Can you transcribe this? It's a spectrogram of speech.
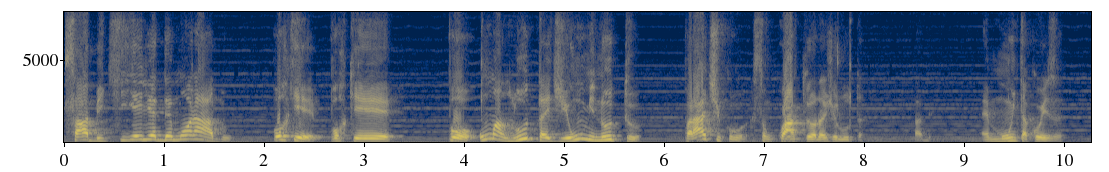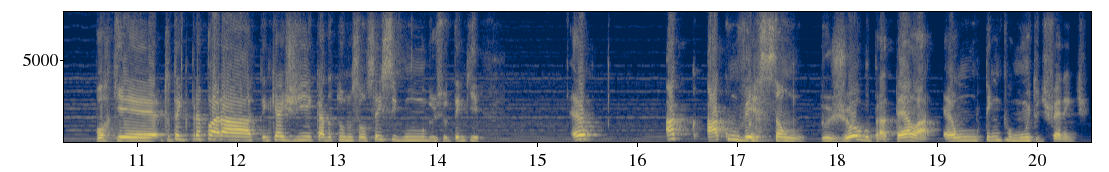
sabe que ele é demorado. Por quê? Porque, pô, uma luta de um minuto prático são 4 horas de luta, sabe? É muita coisa. Porque tu tem que preparar, tem que agir, cada turno são 6 segundos, tu tem que. É, a, a conversão do jogo pra tela é um tempo muito diferente.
